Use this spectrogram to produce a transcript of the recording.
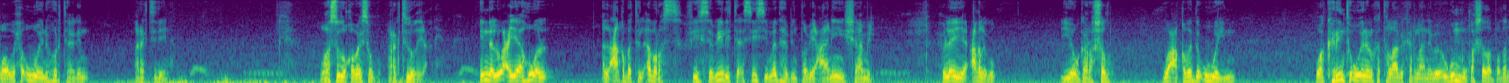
waa waxa u weyne hortaagan aragtideena. Waa siduu qaba isagu aragtidooda yani ina alwacya huwa alcaqbaة alabras fi sabiili ta'siisi madhabin طabiicaaniyin shaamil. Wuxuu leeyahay caqligu iyo garashadu waa caqabadda u weyn waa karinta u weyn aynu ka tallaabi karlaan way ugu muuqashada badan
